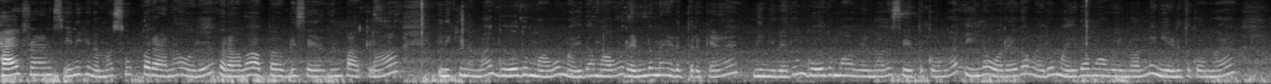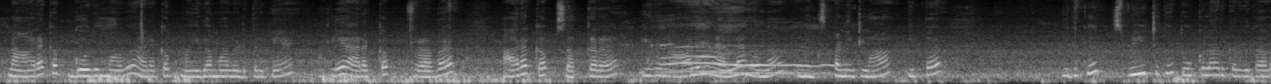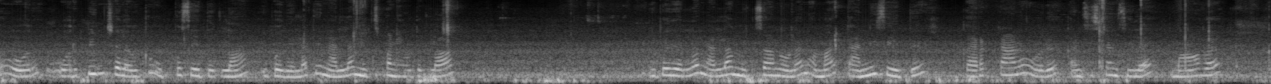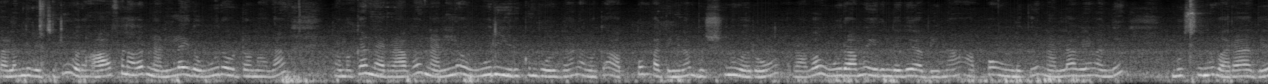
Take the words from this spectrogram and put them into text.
Hi friends இன்றைக்கி நம்ம சூப்பரான ஒரு ரவா அப்போ எப்படி செய்கிறதுன்னு பார்க்கலாம். இன்றைக்கி நம்ம கோதுமை மாவும் மைதா மாவும் ரெண்டுமே எடுத்திருக்கேன். நீங்கள் வெறும் கோதுமை மாவு வேணாலும் சேர்த்துக்கோங்க. இல்லை ஒரே தான் வெறும் மைதா மாவு வேணாலும் நீங்கள் எடுத்துக்கோங்க. நான் அரை கப் கோதுமை மாவு அரை கப் மைதா மாவு எடுத்திருக்கேன். அதிலே அரை கப் ரவை அரை கப் சர்க்கரை. இது நாளையும் நல்லா நம்ம மிக்ஸ் பண்ணிக்கலாம். இப்போ இதுக்கு ஸ்வீட்டுக்கு தூக்கலாக இருக்கிறதுக்காக ஒரு ஒரு பிஞ்ச் அளவுக்கு உப்பு சேர்த்துக்கலாம். இப்போ இது எல்லாத்தையும் நல்லா மிக்ஸ் பண்ணி விட்டுக்கலாம் இப்போ இதெல்லாம் நல்லா மிக்ஸ் ஆனோட நம்ம தண்ணி சேர்த்து கரெக்டான ஒரு கன்சிஸ்டன்சியில் மாவை கலந்து வச்சுட்டு ஒரு ஆஃப் அன் ஹவர் நல்லா இதை ஊற விட்டோம்னா தான் நமக்கு அந்த ரவை நல்லா ஊறி இருக்கும்போது தான் நமக்கு அப்போ பார்த்திங்கன்னா புஷ்ஷுன்னு வரும். ரவை ஊறாமல் இருந்தது அப்படின்னா அப்போ உங்களுக்கு நல்லாவே வந்து புஷ்ஷுன்னு வராது.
